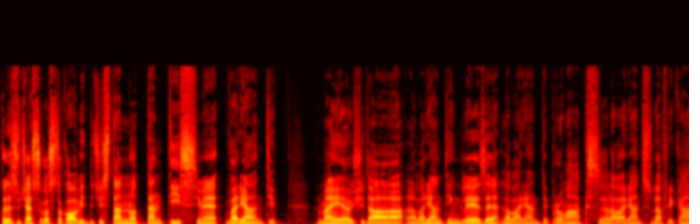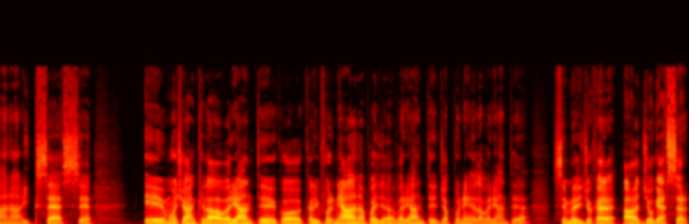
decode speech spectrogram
Cosa è successo con sto Covid? Ci stanno tantissime varianti. Ormai è uscita la variante inglese, la variante Pro Max, la variante sudafricana, XS e ora c'è anche la variante californiana, poi c'è la variante giapponese, la variante eh, sembra di giocare a GeoGuessr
